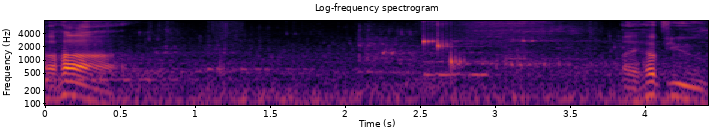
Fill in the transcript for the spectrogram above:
Aha! I have you.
